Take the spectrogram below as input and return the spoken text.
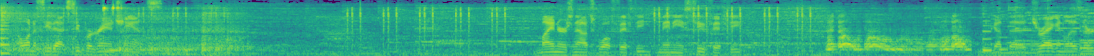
I want to see that super grand chance. Minor's now 1250, mini is 250. We got the dragon lizard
